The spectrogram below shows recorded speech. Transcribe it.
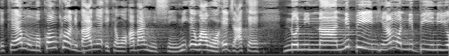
ekɛ mɔmɔ kɔnkɔn ni baa nyɛ ekɛ aba hin ni ewa wɔ edza kɛ nɔni na ni bi hiamɔ ni bi ni yɔ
